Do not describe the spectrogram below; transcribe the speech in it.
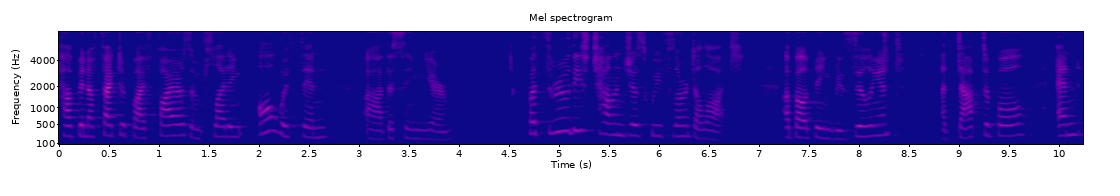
have been affected by fires and flooding all within uh, the same year. But through these challenges, we've learned a lot about being resilient, adaptable, and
